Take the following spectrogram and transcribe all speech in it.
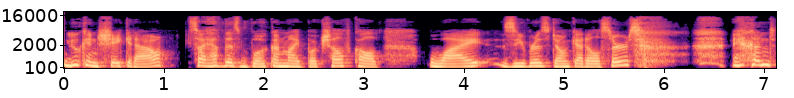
you can shake it out. So I have this book on my bookshelf called Why Zebras Don't Get Ulcers. and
